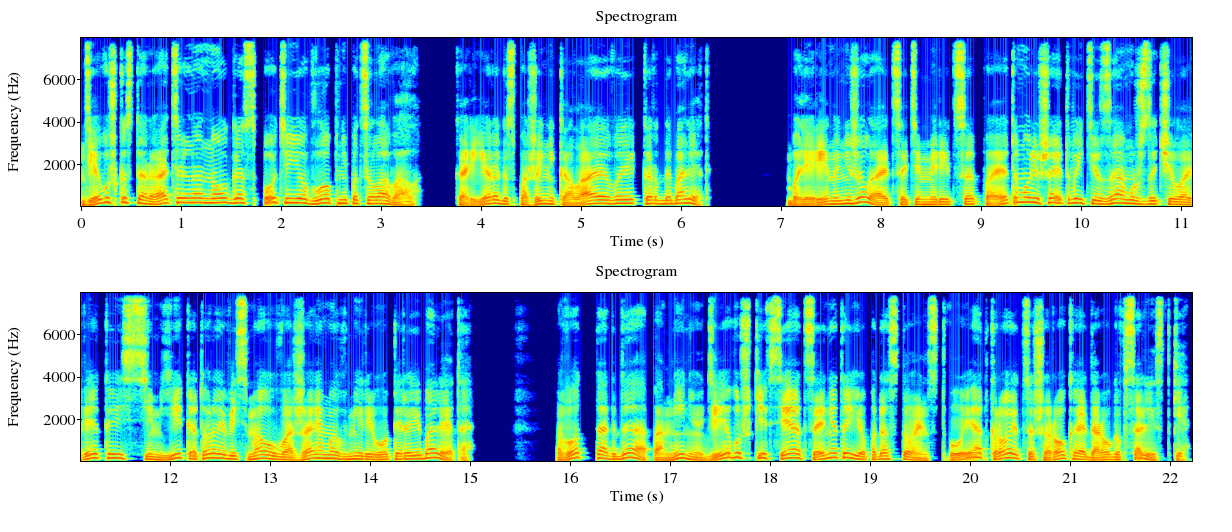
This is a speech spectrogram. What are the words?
Девушка старательна, но Господь ее в лоб не поцеловал. Карьера госпожи Николаевой — кардебалет. Балерина не желает с этим мириться, поэтому решает выйти замуж за человека из семьи, которая весьма уважаема в мире оперы и балета. Вот тогда, по мнению девушки, все оценят ее по достоинству, и откроется широкая дорога в солистке.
